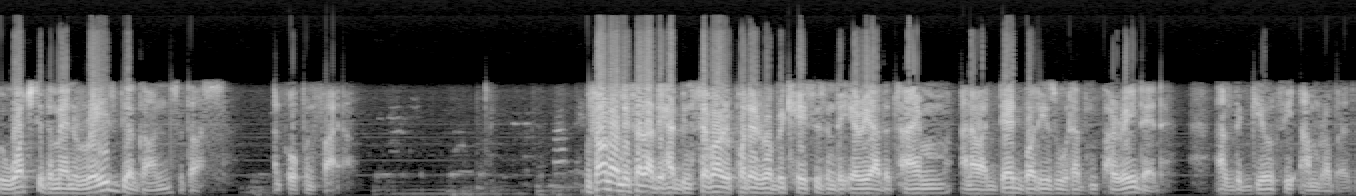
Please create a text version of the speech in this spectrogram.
we watched the men raise their guns at us and open fire. We found out later that there had been several reported robbery cases in the area at the time, and our dead bodies would have been paraded as the guilty armed robbers.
